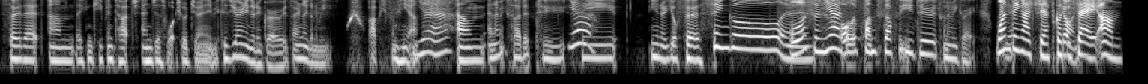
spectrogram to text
so that um, they can keep in touch and just watch your journey because you're only going to grow. It's only going to be whew, up from here. Yeah. Um, and I'm excited to Yeah. see. You know your first single and Awesome, yes. all the fun stuff that you do. It's going to be great. One Yes? thing actually I forgot Go to on. say, um,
